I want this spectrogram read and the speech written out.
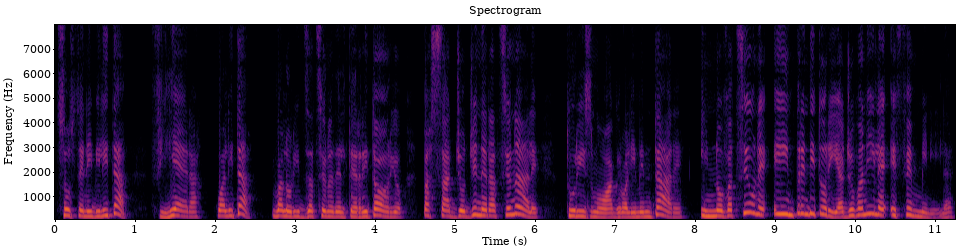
sostenibilità, filiera, qualità, valorizzazione del territorio, passaggio generazionale, turismo agroalimentare, innovazione e imprenditoria giovanile e femminile.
